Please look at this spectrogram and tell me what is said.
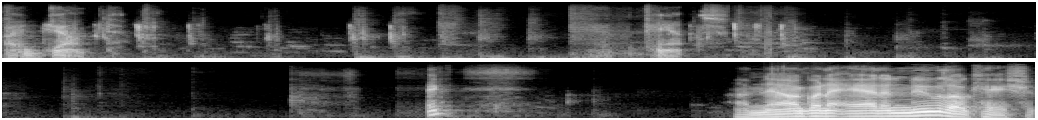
I jumped. Chance. Okay. I'm now going to add a new location.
